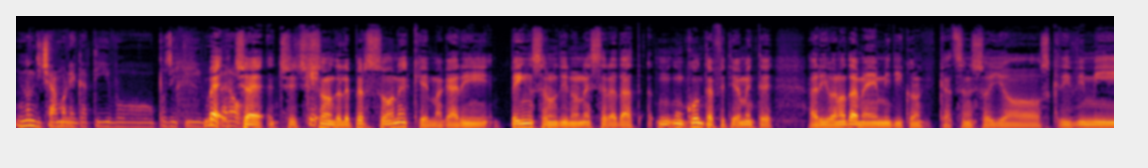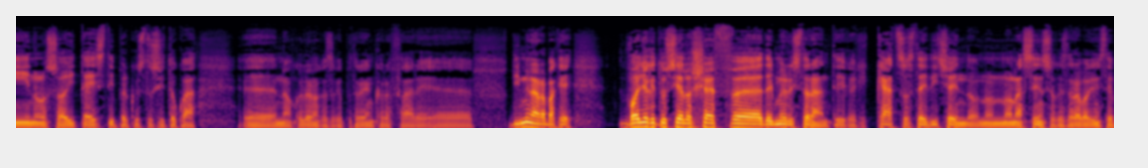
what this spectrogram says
non diciamo negativo o positivo. Beh, però c'è, c'è, ci sono delle persone che magari pensano di non essere adatte. Un, un, conto effettivamente arrivano da me e mi dicono che cazzo ne so io, scrivimi, non lo so, i testi per questo sito qua. Eh, no, quella è una cosa che potrei ancora fare. Eh, dimmi una roba che voglio che tu sia lo chef eh, del mio ristorante. Che cazzo stai dicendo? Non, non ha senso questa roba che mi stai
